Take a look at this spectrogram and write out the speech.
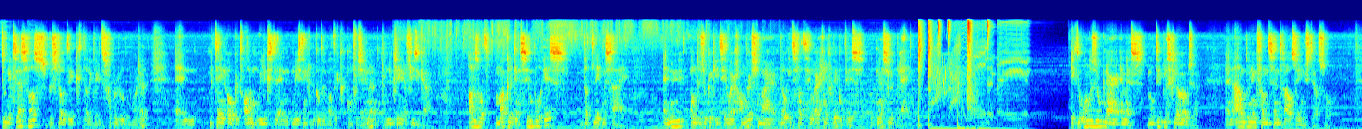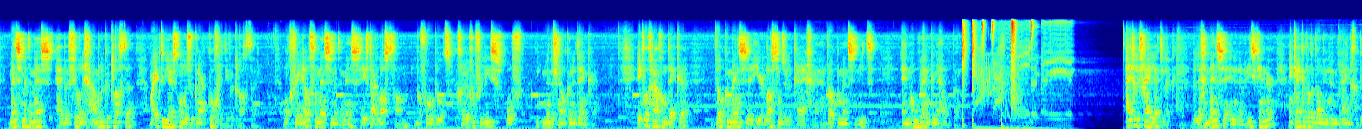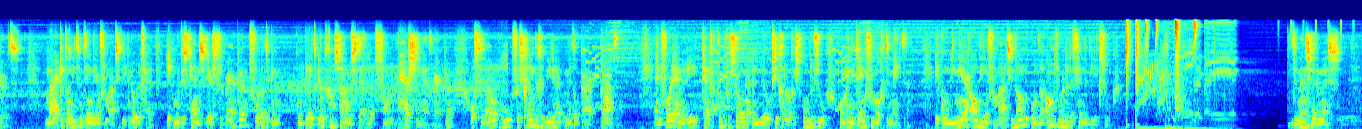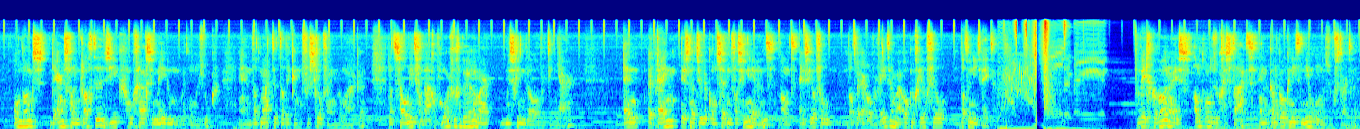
Toen ik zes was, besloot ik dat ik wetenschapper wilde worden. En meteen ook het allermoeilijkste en meest ingewikkelde wat ik kon verzinnen, nucleaire fysica. Alles wat makkelijk en simpel is, dat leek me saai. En nu onderzoek ik iets heel erg anders, maar wel iets wat heel erg ingewikkeld is, het menselijk brein. Ik doe onderzoek naar MS, multiple sclerose, een aandoening van het centraal zenuwstelsel. Mensen met MS hebben veel lichamelijke klachten, maar ik doe juist onderzoek naar cognitieve klachten. Ongeveer de helft van mensen met MS heeft daar last van, bijvoorbeeld geheugenverlies of minder snel kunnen denken. Ik wil graag ontdekken welke mensen hier last van zullen krijgen en welke mensen niet en hoe we hen kunnen helpen. Eigenlijk vrij letterlijk. We leggen mensen in een MRI-scanner en kijken wat er dan in hun brein gebeurt. Maar ik heb dan niet meteen de informatie die ik nodig heb. Ik moet de scans eerst verwerken voordat ik een compleet beeld kan samenstellen van hersennetwerken. Oftewel hoe verschillende gebieden met elkaar praten. En voor de MRI krijgen proefpersonen een neuropsychologisch onderzoek om hun denkvermogen te meten. Ik combineer al die informatie dan om de antwoorden te vinden die ik zoek. De mensen met MS. Ondanks de ernst van hun klachten zie ik hoe graag ze meedoen met onderzoek. En dat maakt het dat ik een verschil van wil maken. Dat zal niet vandaag of morgen gebeuren, maar misschien wel over tien jaar. En het brein is natuurlijk ontzettend fascinerend, want er is heel veel wat we erover weten, maar ook nog heel veel wat we niet weten. Vanwege corona is al het onderzoek gestaakt en kan ik ook niet nieuw onderzoek starten.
